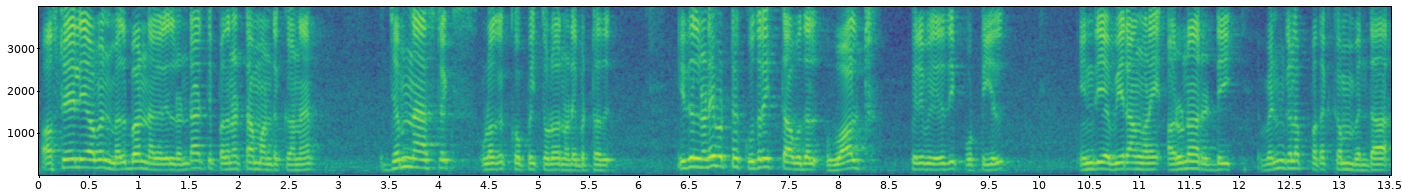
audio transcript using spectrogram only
ஆஸ்திரேலியாவின் மெல்பர்ன் நகரில் ரெண்டாயிரத்தி பதினெட்டாம் ஆண்டுக்கான ஜிம்னாஸ்டிக்ஸ் உலகக்கோப்பை தொடர் நடைபெற்றது. இதில் நடைபெற்ற குதிரை தாவுதல் வால்ட் பிரிவு இறுதிப் போட்டியில் இந்திய வீராங்கனை அருணா ரெட்டி வெண்கலப் பதக்கம் வென்றார்.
